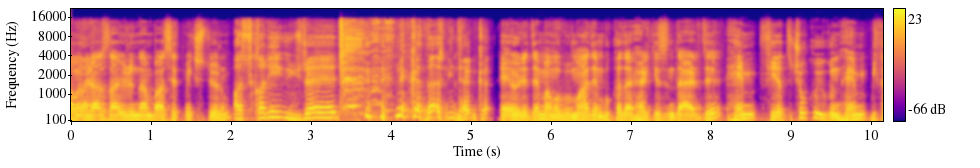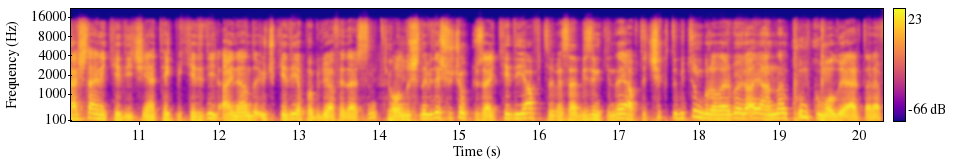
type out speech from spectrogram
ama dolar. biraz daha üründen bahsetmek istiyorum. Asgari ücret ne kadar bir dakika. E öyle deme ama bu madem bu kadar herkesin derdi hem fiyatı çok uygun hem birkaç tane kedi için yani tek bir kedi değil aynı anda 3 kedi yapabiliyor affedersin. Çok Onun iyi. dışında bir de şu çok güzel kedi yaptı mesela bizimkinde yaptı çıktı bütün buralar böyle ayağından kum kum oluyor her taraf.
